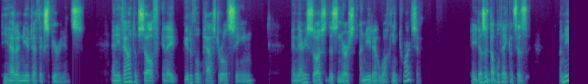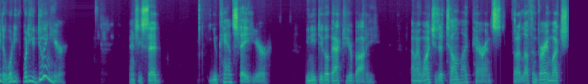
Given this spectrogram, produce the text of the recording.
he had a near death experience. And he found himself in a beautiful pastoral scene. And there he saw this nurse, Anita, walking towards him. He does a double take and says, Anita, what are you, what are you doing here? And she said, You can't stay here you need to go back to your body. And I want you to tell my parents that I love them very much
